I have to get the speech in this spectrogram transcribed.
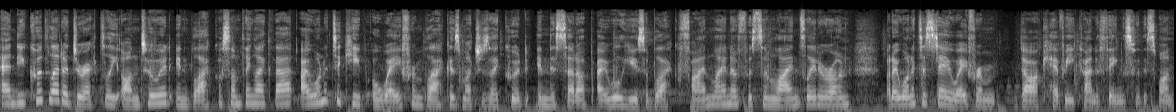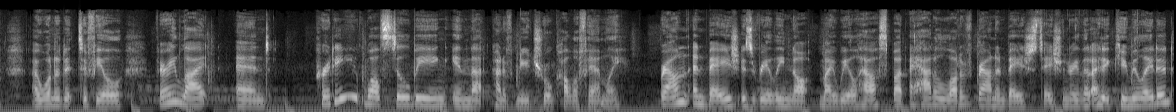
And you could letter directly onto it in black or something like that. I wanted to keep away from black as much as I could in this setup. I will use a black fine liner for some lines later on, but I wanted to stay away from dark, heavy kind of things for this one. I wanted it to feel very light and pretty while still being in that kind of neutral color family. Brown and beige is really not my wheelhouse, but I had a lot of brown and beige stationery that I'd accumulated,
